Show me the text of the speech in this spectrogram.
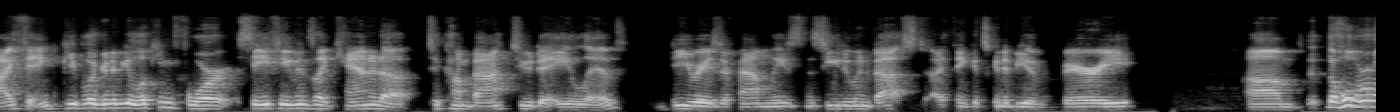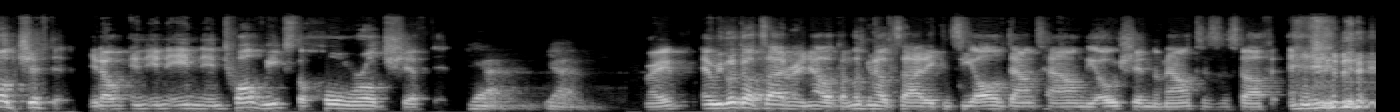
i think people are going to be looking for safe havens like canada to come back to to a live b raise their families and c to invest. I think it's going to be a very um, the whole world shifted you know? In, in, in 12 weeks the whole world shifted. Yeah, yeah. Right? And we look outside right now. Look, I'm looking outside. I can see all of downtown, the ocean, the mountains and stuff. And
